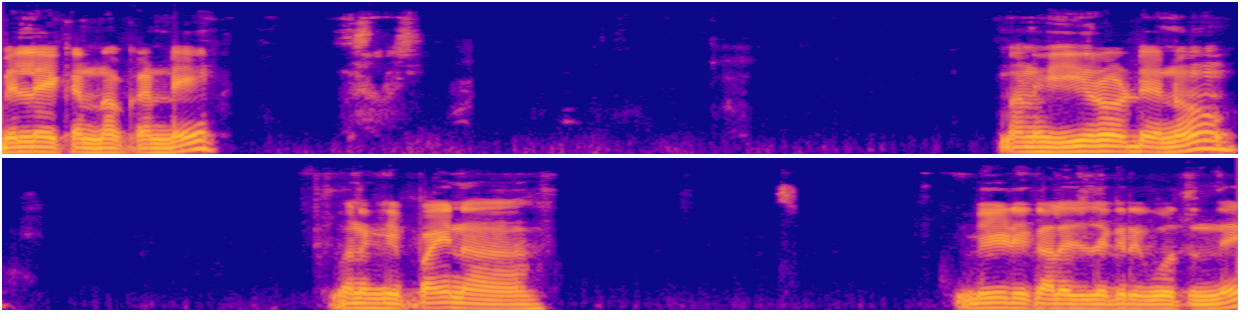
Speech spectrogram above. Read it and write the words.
బిల్ ఐకన్ నొక్కండి. మనకి ఈ రోడ్డేను మనకి పైన బీఈడి కాలేజ్ దగ్గరికి పోతుంది.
